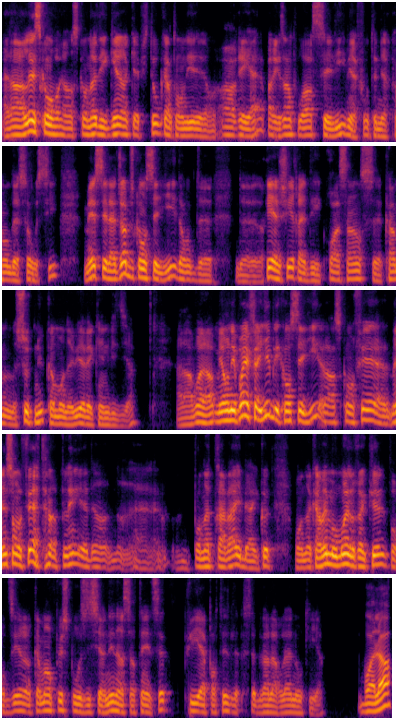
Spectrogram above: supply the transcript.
Alors là, est-ce qu'on, est a des gains en capitaux quand on est hors REER, par exemple, ou hors CELI? il faut tenir compte de ça aussi. Mais c'est la job du conseiller, donc, de, réagir à des croissances comme soutenues, comme on a eu avec NVIDIA. Alors voilà, mais on n'est pas infaillible, les conseillers. Alors, ce qu'on fait, même si on le fait à temps plein euh, pour notre travail, bien écoute, on a quand même au moins le recul pour dire comment on peut se positionner dans certains titres, puis apporter cette valeur-là à nos clients. Voilà.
